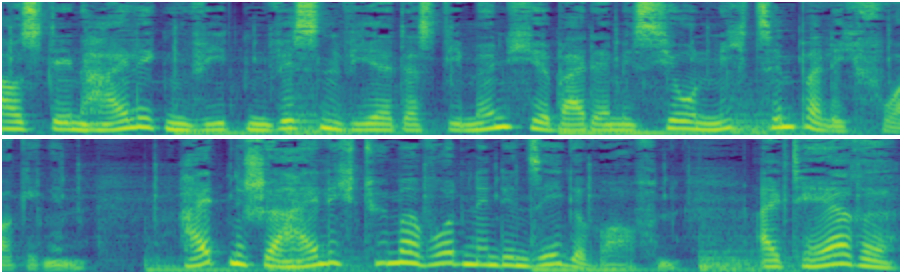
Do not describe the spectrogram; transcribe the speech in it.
Aus den heiligen Viten wissen wir, dass die Mönche bei der Mission nicht zimperlich vorgingen. Heidnische Heiligtümer wurden in den See geworfen. Altäre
